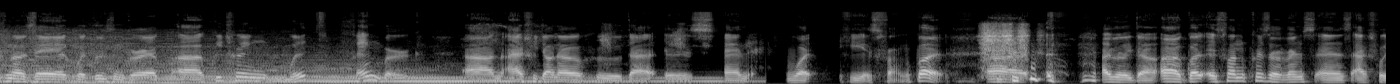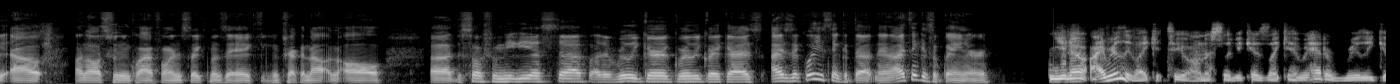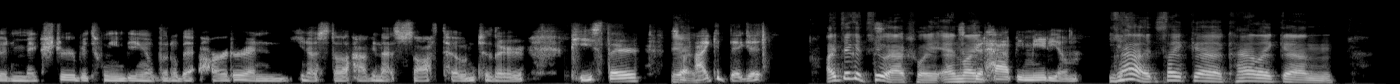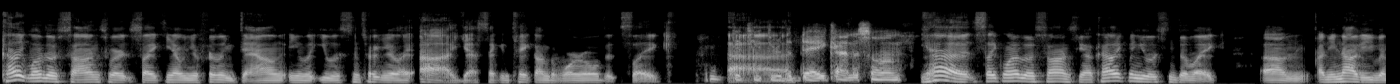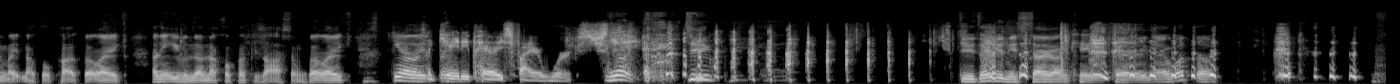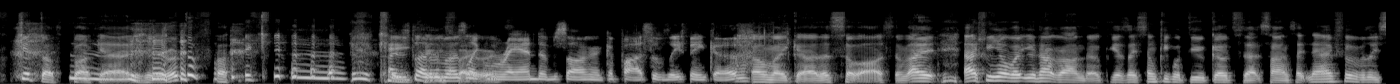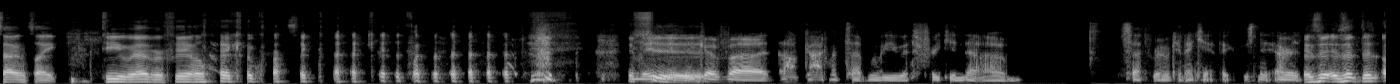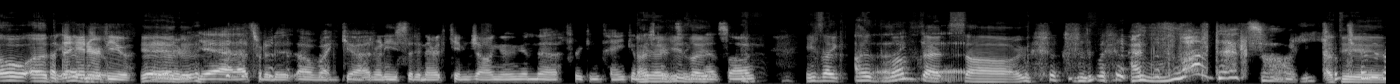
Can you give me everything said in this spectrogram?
Mosaic with Losing Grip, uh, featuring with Fangberg. Um, I actually don't know who that is and what he is from, but uh, I really don't. Uh, but it's from Preservance and it's actually out on all streaming platforms. Lake Mosaic, you can check it out on all uh, the social media stuff. Uh, they're really good, really great guys. Isaac, what do you think of that, man? I think it's a banger. You know, I really like it too, honestly, because like we had a really good mixture between being a little bit harder and you know still having that soft tone to their piece there. So Yeah. I could dig it. I dig it too, actually, and It's a like. good happy medium. Yeah, it's like uh kind of like um kind of like one of those songs where it's like, you know, when you're feeling down, you you listen to it and you're like, ah, yes, I can take on the world. It's like Gets you through Ah. the day kind of song. yeah, it's like one of those songs, you know, kind of like when you listen to like um I mean not even like Knuckle Puck, but like I think even though Knuckle Puck is awesome, but like you know It's like, like Katy Perry's fireworks. you know, dude Dude, don't get me started on Katy Perry, man. What the Get the fuck out of here. What the fuck? I just thought of the most like fireworks. random song I could possibly think of. Oh my god, that's so awesome. I actually, you know what? You're not wrong though, because like some people do go to that song. It's like, now I feel really sad. It's like, do you ever feel like a plastic bag? It's It made me think of uh oh god, what's that movie with freaking um Seth Rogen? I can't think of his name. Or Is it? Is it? This, oh, uh, the, interview. Yeah, The yeah, interview. the- yeah, that's what it is. Oh my god, when he's sitting there with Kim Jong Un in the freaking tank and Oh, I yeah, singing like- that song. He's like, I love that God. song. I love that song. Turn did.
